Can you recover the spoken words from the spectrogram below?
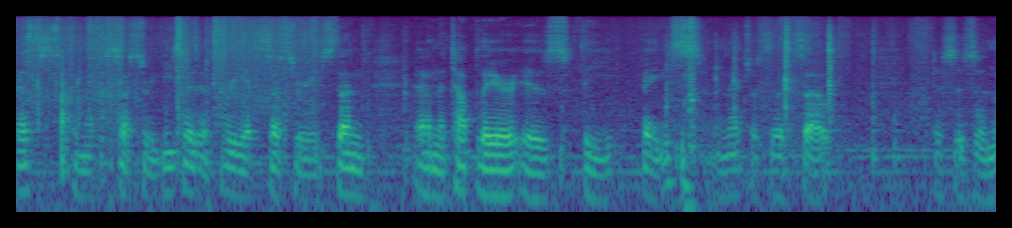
That's an accessory. These are the three accessories. Then on the top layer is the base, and that just lifts out. This is an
